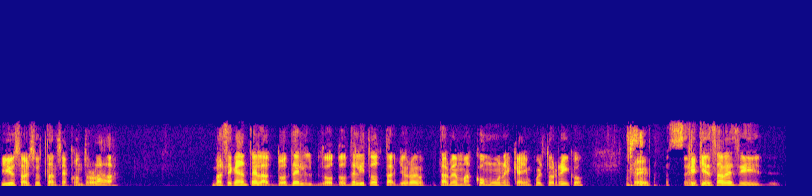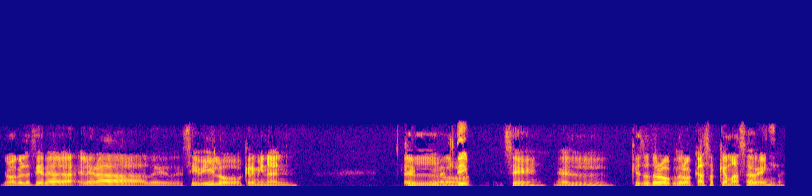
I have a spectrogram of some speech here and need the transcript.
y usar sustancias controladas. Básicamente los dos, los dos delitos, yo creo tal vez más comunes que hay en Puerto Rico, pues, que quién sabe si, no me acuerdo si era, él era de, civil o criminal. El, tipo. Sí, el, que eso es de, los, de los casos que más se ah, ven.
